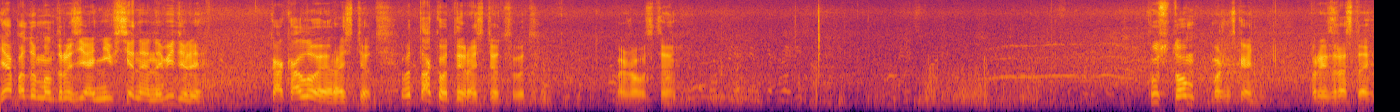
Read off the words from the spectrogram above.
Я подумал, друзья, не все, наверное, видели, как алоэ растет. Вот так вот и растет. Вот, пожалуйста. Кустом, можно сказать, произрастает.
